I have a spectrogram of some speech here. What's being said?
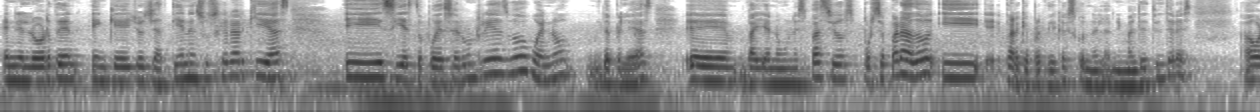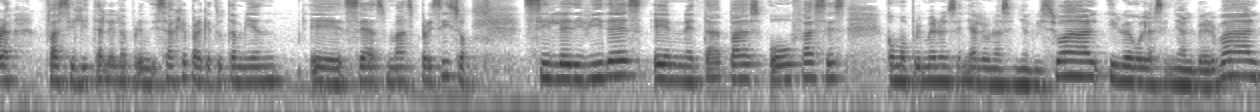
en el orden en que ellos ya tienen sus jerarquías. Y si esto puede ser un riesgo, bueno, de peleas, eh, vayan a un espacio por separado y eh, para que practiques con el animal de tu interés. Ahora, facilítale el aprendizaje para que tú también eh, seas más preciso. Si le divides en etapas o fases, como primero enseñarle una señal visual y luego la señal verbal,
